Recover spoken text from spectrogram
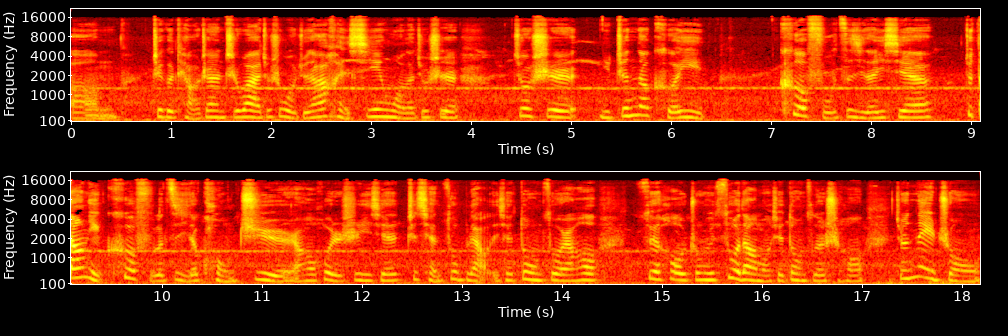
嗯这个挑战之外，就是我觉得它很吸引我的，就是就是你真的可以克服自己的一些。就当你克服了自己的恐惧，然后或者是一些之前做不了的一些动作，然后最后终于做到某些动作的时候，就那种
